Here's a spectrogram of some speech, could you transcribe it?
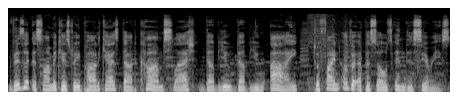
Visit IslamicHistoryPodcast.com slash WWI to find other episodes in this series.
